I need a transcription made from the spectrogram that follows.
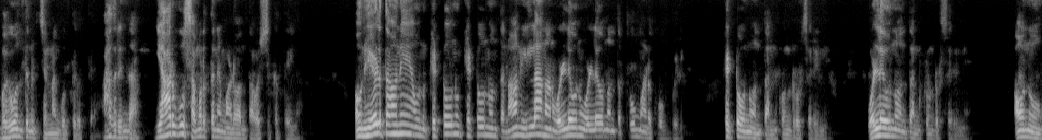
ಭಗವಂತನಿಗೆ ಚೆನ್ನಾಗಿ ಗೊತ್ತಿರುತ್ತೆ. ಆದ್ದರಿಂದ ಯಾರಿಗೂ ಸಮರ್ಥನೆ ಮಾಡುವಂಥ ಅವಶ್ಯಕತೆ ಇಲ್ಲ. ಅವನು ಹೇಳ್ತಾವನೆ, ಅವನು ಕೆಟ್ಟವನು ಕೆಟ್ಟವನು ಅಂತ. ನಾನು ಇಲ್ಲ, ನಾನು ಒಳ್ಳೆಯವನು ಒಳ್ಳೆಯವನು ಅಂತ ಪ್ರೂವ್ ಮಾಡಕ್ಕೆ ಹೋಗ್ಬೇಡಿ. ಕೆಟ್ಟವನು ಅಂತ ಅನ್ಕೊಂಡ್ರು ಸರಿನೇ. ಒಳ್ಳೆಯವನು ಅಂತ ಅನ್ಕೊಂಡ್ರು ಸರಿನೇ. ಅವನು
